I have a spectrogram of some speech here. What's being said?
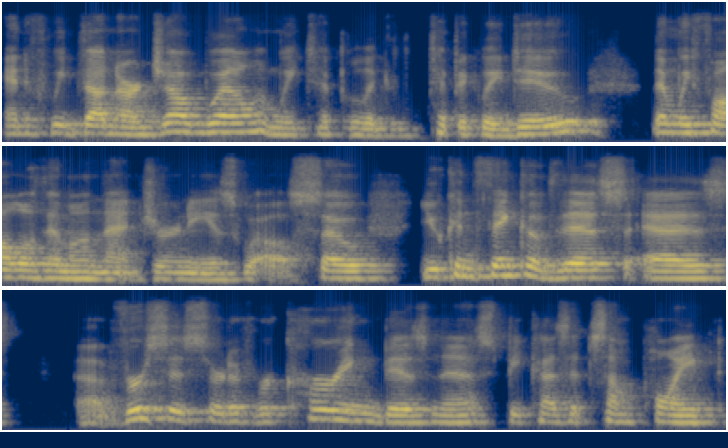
And if we've done our job well, and we typically typically do, then we follow them on that journey as well. So you can think of this as uh, versus sort of recurring business, because at some point,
